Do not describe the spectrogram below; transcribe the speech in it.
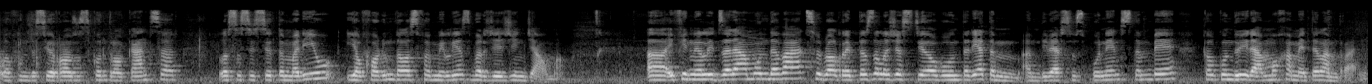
la Fundació Roses contra el Càncer, l'Associació Tamariu i el Fòrum de les Famílies Verger Jaume. Uh, I finalitzarà amb un debat sobre els reptes de la gestió del voluntariat amb, amb diversos ponents també que el conduirà Mohamed El Amrani.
